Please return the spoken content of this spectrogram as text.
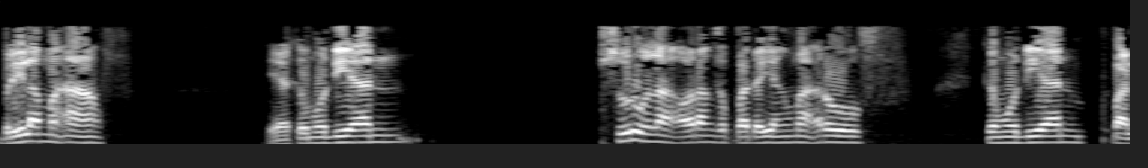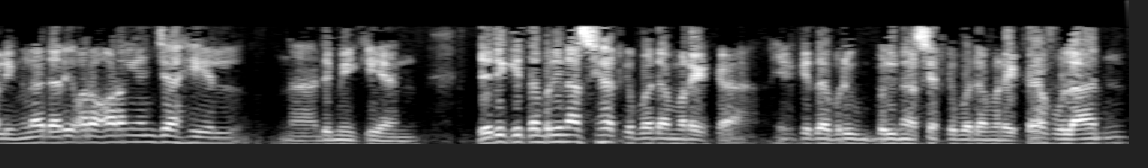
berilah maaf. Ya, kemudian suruhlah orang kepada yang ma'ruf, kemudian palinglah dari orang-orang yang jahil. Nah, demikian. Jadi kita beri nasihat kepada mereka. Ya, kita beri, beri nasihat kepada mereka, fulan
